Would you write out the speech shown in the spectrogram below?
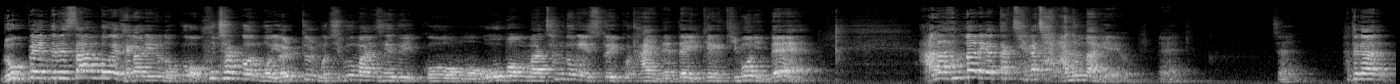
록밴드를 쌈복의 대가리로 놓고 후차권 뭐 열둘 뭐 지부만세도 있고 뭐 5번만 창동에이스도 있고 다 있는데 이렇게 기본인데 하나 한 마리가 딱 제가 잘 아는 말이에요. 예? 자, 하여튼간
